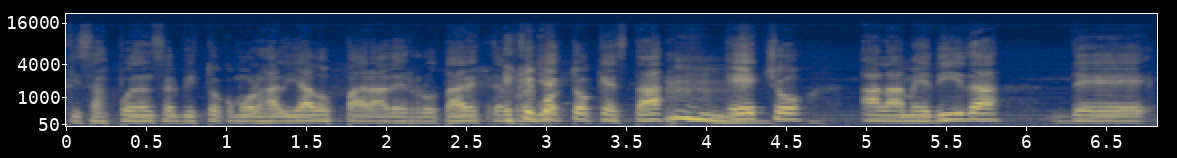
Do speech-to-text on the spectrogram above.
quizás pueden ser vistos como los aliados para derrotar este Es proyecto que, está hecho a la medida de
